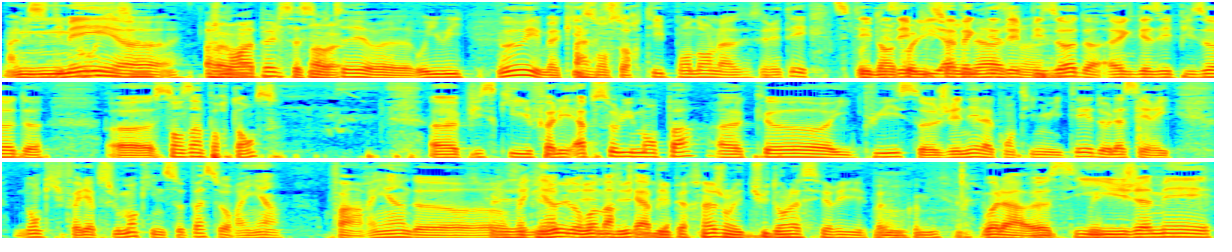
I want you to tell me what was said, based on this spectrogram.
Ah, mais euh, Ah, je Ouais, me ouais. rappelle, ça Ah, ouais. sortait, euh, oui, oui. oui, oui, bah, qui Ah, sont sortis pendant la série télé. C'était des épi- avec Images, des hein. épisodes, avec des épisodes euh, sans importance. Euh, puisqu'il fallait absolument pas euh, qu'ils puissent gêner la continuité de la série. Donc il fallait absolument qu'il ne se passe rien. Enfin, rien de, rien épisodes, de les, remarquable. les personnages, on les tue dans la série et pas dans le Mm. comics. bien sûr. Voilà, euh, si jamais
